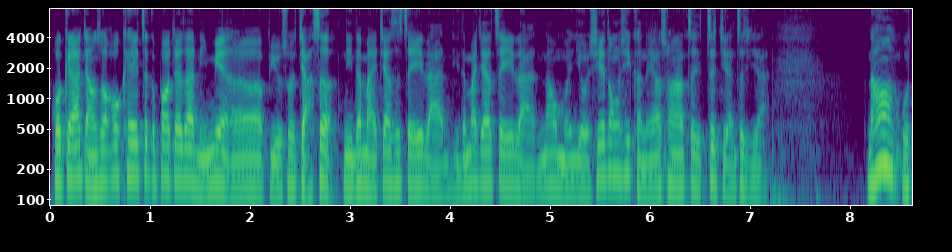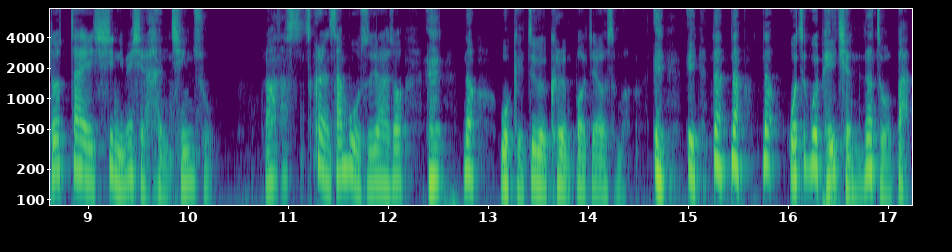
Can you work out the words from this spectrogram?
我给他讲说，OK，这个报价单里面，呃，比如说假设你的买家是这一栏，你的卖家这一栏，那我们有些东西可能要算到这这几栏这几栏，然后我都在信里面写的很清楚，然后他客人三不五时就来说，哎，那我给这个客人报价要什么？哎哎，那那那我这个会赔钱的，那怎么办？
